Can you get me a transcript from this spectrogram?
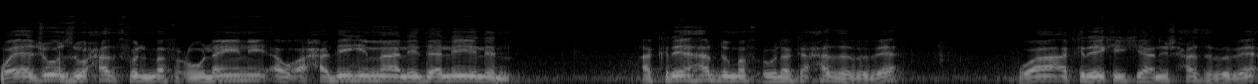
ويجوز حذف المفعولين أو أحدهما لدليل. أكريه هردو مفعولك حذف به وأكريك كيانيش حذف به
